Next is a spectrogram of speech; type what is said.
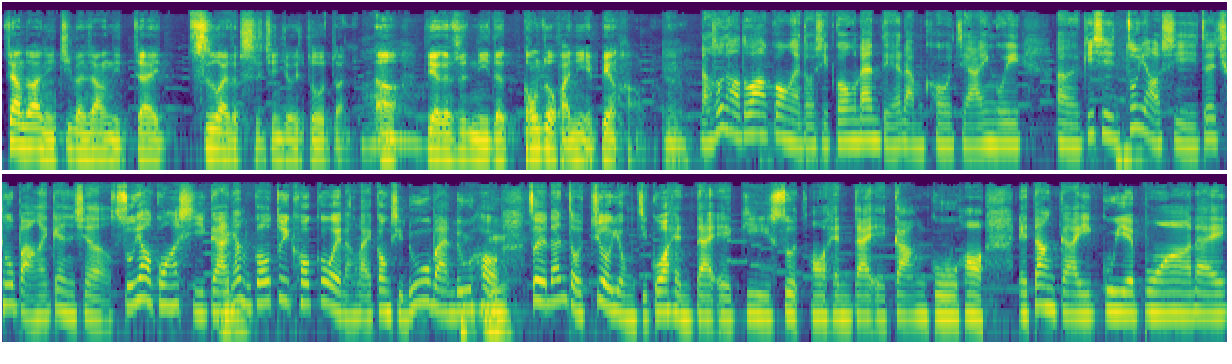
这样的话，你基本上你在 室外的时间就会缩短啊。第二个是你的工作环境也变好了。嗯，老师头拄啊讲的都是讲咱伫咧南科家，因为呃，其实主要是这厂房的建设需要赶时间，也毋过对考古的人来讲是愈慢愈好，所以咱都借用一寡现代的技术吼，现代的工具吼，会当家己规个搬来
